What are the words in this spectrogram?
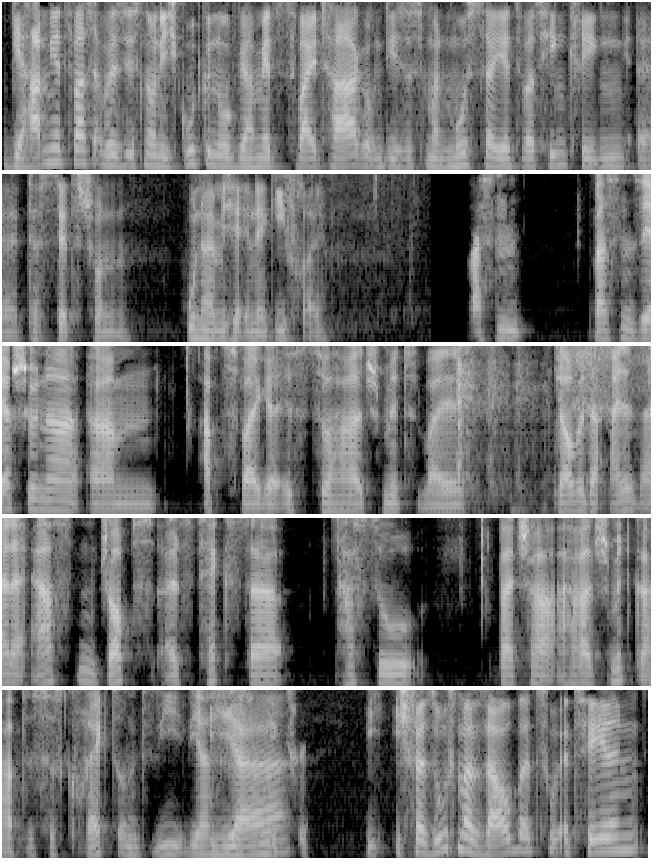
wir haben jetzt was, aber es ist noch nicht gut genug, wir haben jetzt zwei Tage und dieses, man muss da jetzt was hinkriegen, äh, das setzt schon unheimliche Energie frei. Was ein, was ein sehr schöner ähm, Abzweiger ist zu Harald Schmidt, weil ich glaube, der, einer deiner ersten Jobs als Texter hast du bei Harald Schmidt gehabt. Ist das korrekt? Und wie, wie hast du ja, das hingekriegt? Ich, ich versuche es mal sauber zu erzählen.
